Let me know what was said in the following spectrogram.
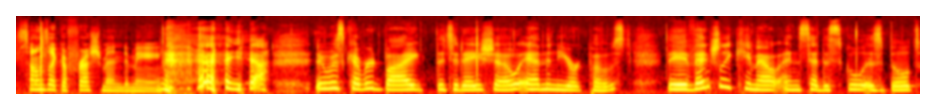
Sounds like a freshman to me. yeah, it was covered by the Today Show and the New York Post. They eventually came out and said the school is built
